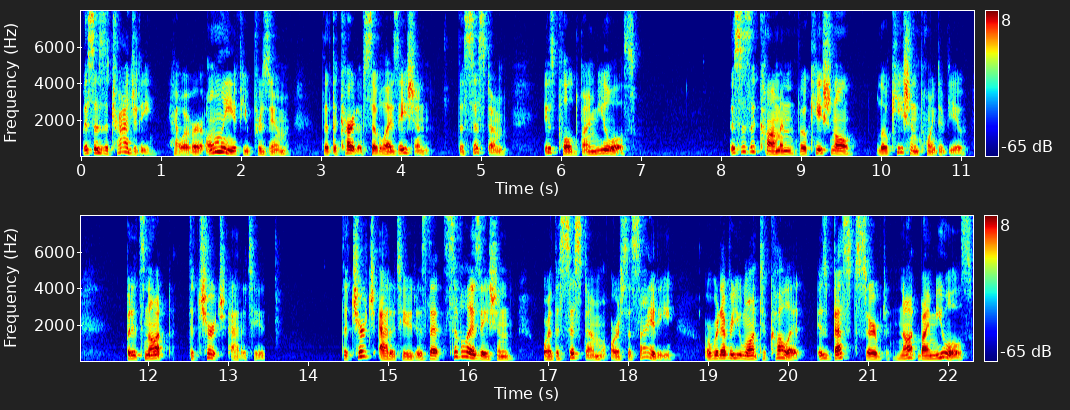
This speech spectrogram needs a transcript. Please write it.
This is a tragedy, however, only if you presume that the cart of civilization, the system, is pulled by mules. This is a common vocational location point of view, but it's not the church attitude. The church attitude is that civilization, or the system, or society, or whatever you want to call it, is best served not by mules,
